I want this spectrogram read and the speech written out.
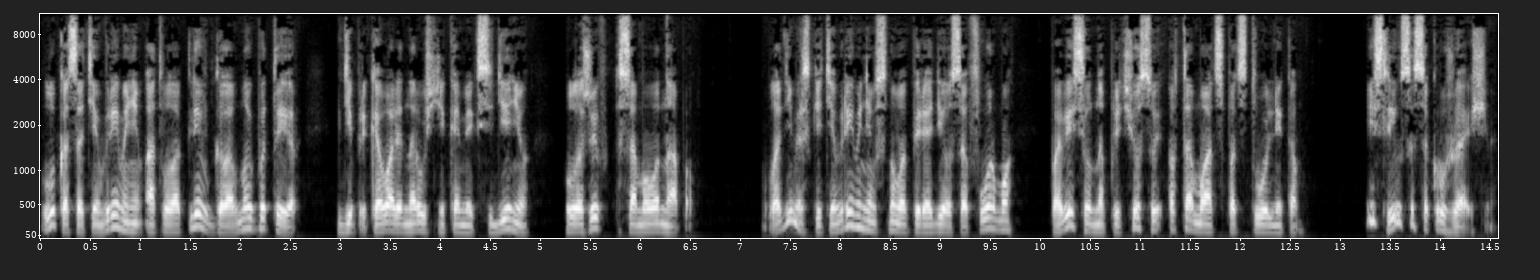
Лукаса тем временем отволокли в головной БТР, где приковали наручниками к сиденью, уложив самого на пол. Владимирский тем временем снова переоделся в форму, повесил на плечо свой автомат с подствольником и слился с окружающими.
